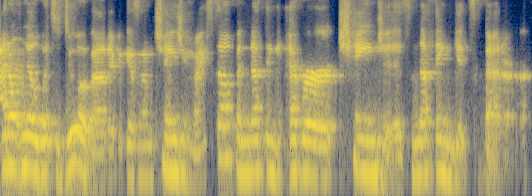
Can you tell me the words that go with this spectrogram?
I don't know what to do about it because I'm changing myself and nothing ever changes, nothing gets better.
